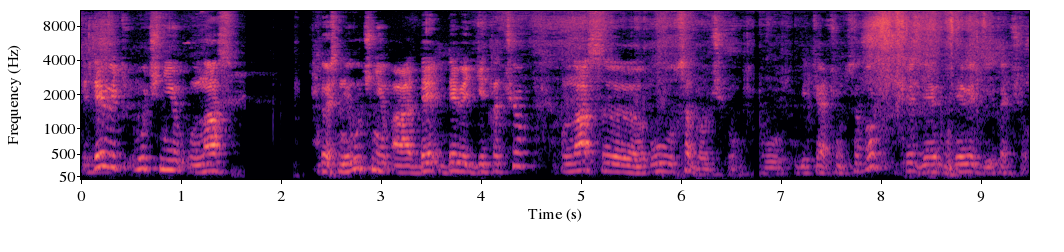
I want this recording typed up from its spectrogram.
І 9 учнів у нас, тобто не учнів, а 9 діточок у нас е, у садочку. У дитячому садочку ще 9 діточок.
